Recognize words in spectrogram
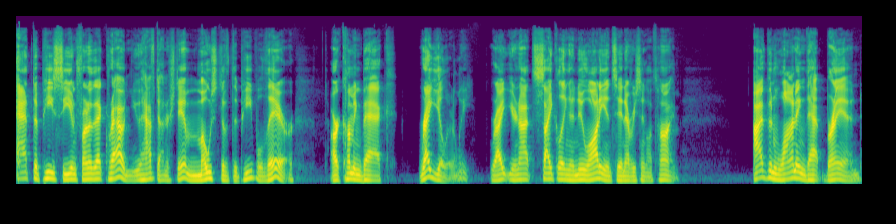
at the PC in front of that crowd. And you have to understand most of the people there are coming back regularly, right? You're not cycling a new audience in every single time. I've been wanting that brand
